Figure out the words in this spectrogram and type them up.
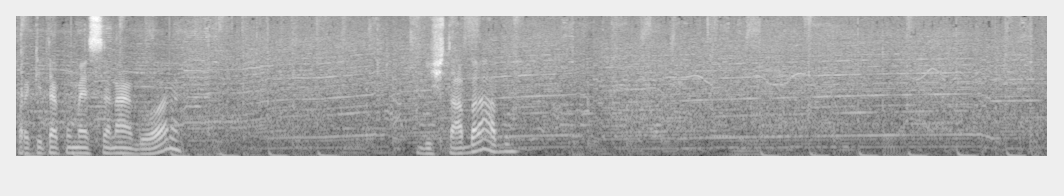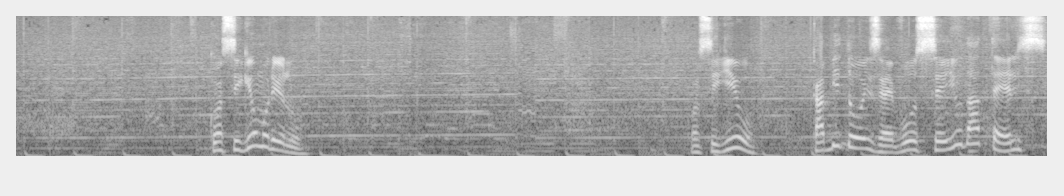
Para quem tá começando agora. O bicho tá brabo. Conseguiu, Murilo? Conseguiu? Cabe dois, é você e o da Teles.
